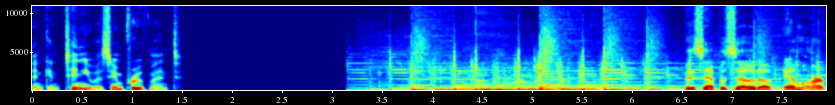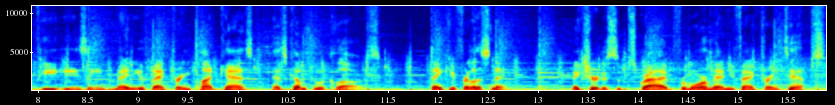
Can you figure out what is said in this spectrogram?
and continuous improvement. This episode of MRP Easy Manufacturing Podcast has come to a close. Thank you for listening. Make sure to subscribe for more manufacturing tips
